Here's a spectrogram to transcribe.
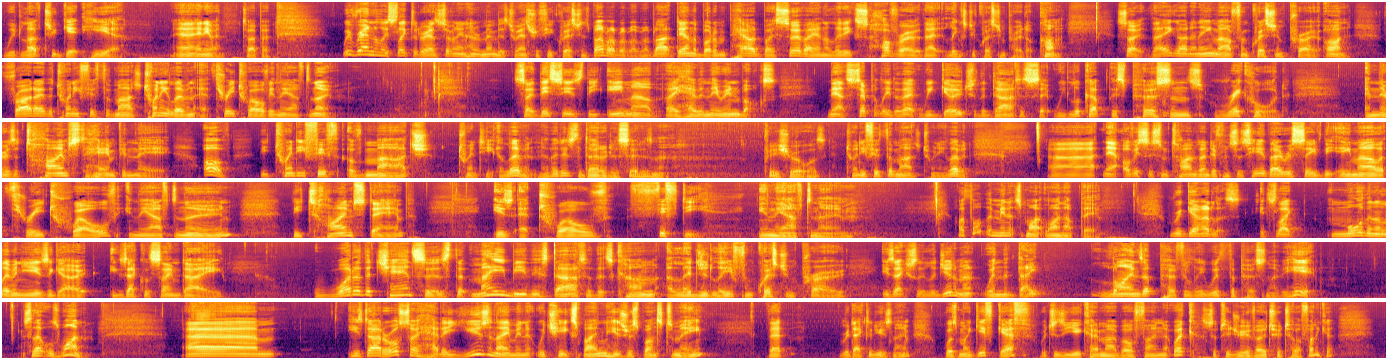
We'd love to get here. Uh, anyway, typo. We've randomly selected around 1,700 members to answer a few questions, blah, blah, blah, blah, blah, blah. Down the bottom, powered by Survey Analytics, hover over that, links to questionpro.com. So they got an email from Question Pro on Friday, the 25th of March, 2011 at 3.12 in the afternoon. So this is the email that they have in their inbox. Now, separately to that, we go to the data set. We look up this person's record, and there is a timestamp in there of the 25th of March, 2011. Now, that is the date I just said, isn't it? Pretty sure it was. 25th of March, 2011. Uh, now, obviously, some time zone differences here. They received the email at 3:12 in the afternoon. The timestamp is at 12:50 in the afternoon. I thought the minutes might line up there. Regardless, it's like more than 11 years ago, exactly the same day, what are the chances that maybe this data that's come allegedly from Question Pro is actually legitimate when the date lines up perfectly with the person over here? So that was one. Um, his data also had a username in it, which he explained in his response to me that redacted username was my giffgaff, which is a UK mobile phone network, subsidiary of O2 Telefonica,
